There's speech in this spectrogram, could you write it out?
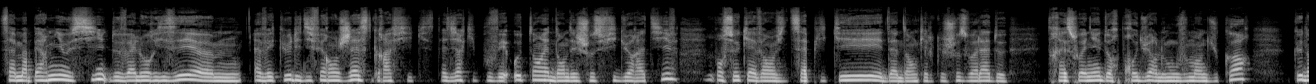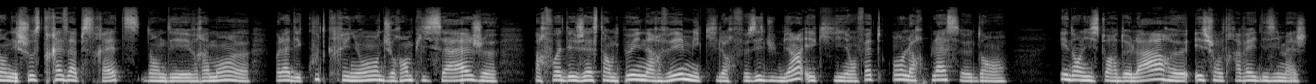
ça m'a permis aussi de valoriser euh, avec eux les différents gestes graphiques. C'est-à-dire qu'ils pouvaient autant être dans des choses figuratives pour ceux qui avaient envie de s'appliquer et d'être dans quelque chose voilà de très soigné, de reproduire le mouvement du corps, que dans des choses très abstraites, dans des vraiment euh, voilà des coups de crayon, du remplissage, euh, parfois des gestes un peu énervés, mais qui leur faisaient du bien et qui en fait ont leur place dans et dans l'histoire de l'art euh, et sur le travail des images.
